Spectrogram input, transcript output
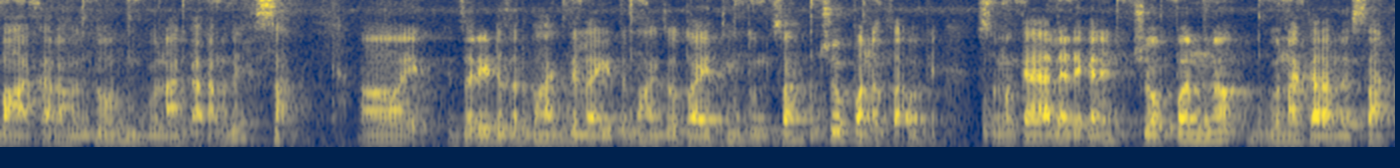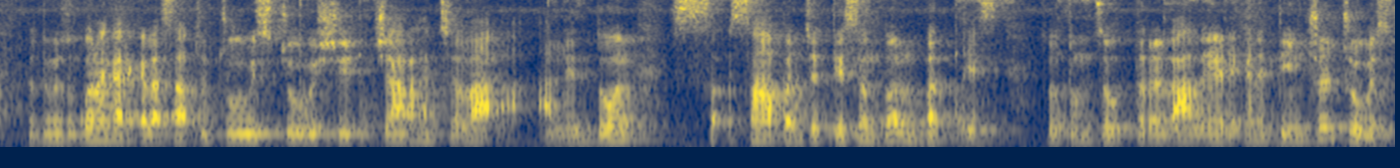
भागाकारामध्ये दोन गुणाकारामध्ये सहा. जर इथं जर भाग दिला इथं भाग जातो आय थिंक तुमचा चोपन्नचा. ओके सो मग काय आलं या ठिकाणी? चोपन्न गुणाकारामध्ये सहा. तर तुम्ही जो गुणाकार केला सातशे चोवीस चोवीसशे चार हातच्याला आले दोन स- सहा पंचतीस आणि दोन बत्तीस. सो तुमचं उत्तर आलं या ठिकाणी तीनशे चोवीस.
